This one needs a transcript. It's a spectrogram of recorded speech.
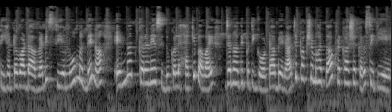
තිහට වඩා වැඩි සියලූම දෙනා එන්නත් කරණය සිදු කළ හැකි බවයි ජනාධිපති ගෝටාබේ රාජපක්ෂ මහතා ප්‍රකාශ කර සිටියේ.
